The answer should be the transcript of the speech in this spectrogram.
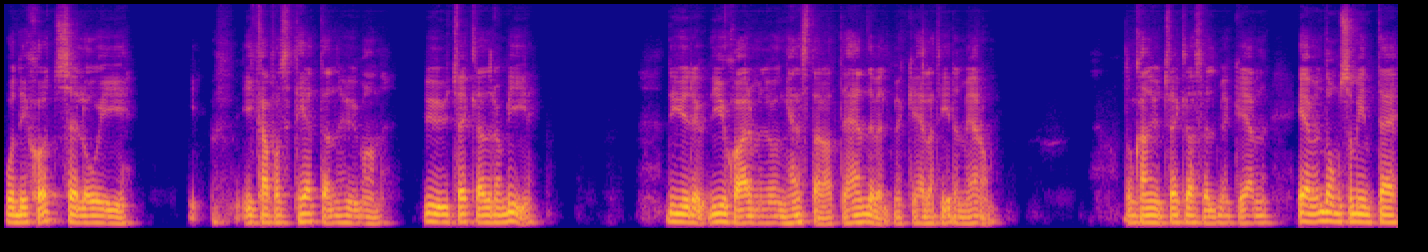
både i skötsel och i, i, kapaciteten hur man hur utvecklade de blir. Det är ju, det, är ju charmen med unghästar att det händer väldigt mycket hela tiden med dem. De kan utvecklas väldigt mycket. Även, även de som inte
